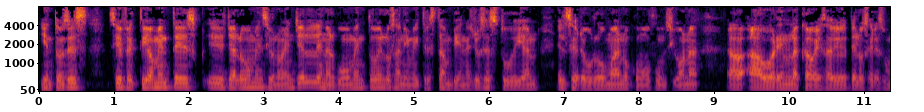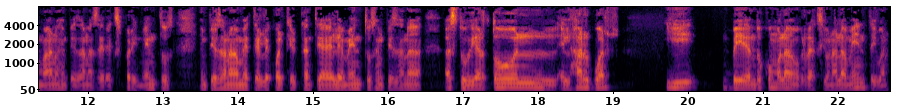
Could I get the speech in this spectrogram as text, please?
Y entonces, si efectivamente es, eh, ya lo mencionó Angel, en algún momento de los animatrix también ellos estudian el cerebro humano, cómo funciona, abren la cabeza de, los seres humanos, empiezan a hacer experimentos, empiezan a meterle cualquier cantidad de elementos, empiezan a, estudiar todo el, hardware y viendo cómo la reacciona la mente y bueno,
